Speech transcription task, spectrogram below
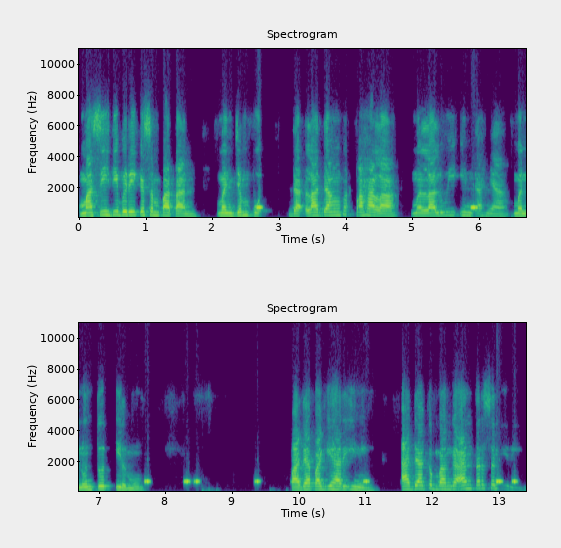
masih diberi kesempatan menjemput ladang pahala melalui indahnya menuntut ilmu. Pada pagi hari ini ada kebanggaan tersendiri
